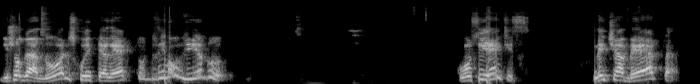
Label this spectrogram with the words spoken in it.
de jogadores com intelecto desenvolvido, conscientes mente aberta.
